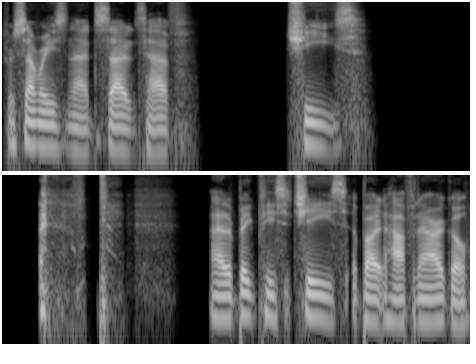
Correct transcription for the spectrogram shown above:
for some reason, I decided to have cheese. I had a big piece of cheese about half an hour ago,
